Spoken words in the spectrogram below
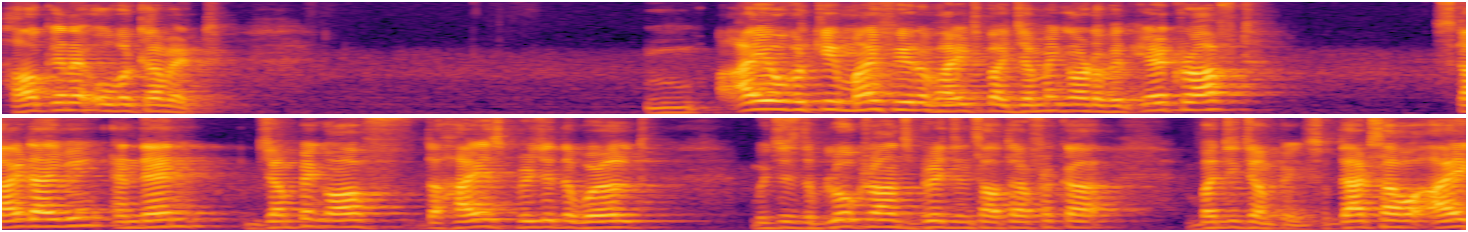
How can I overcome it? Mm, I overcame my fear of heights by jumping out of an aircraft, skydiving, and then jumping off the highest bridge in the world, which is the Blokrans Bridge in South Africa, bungee jumping. So that's how I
